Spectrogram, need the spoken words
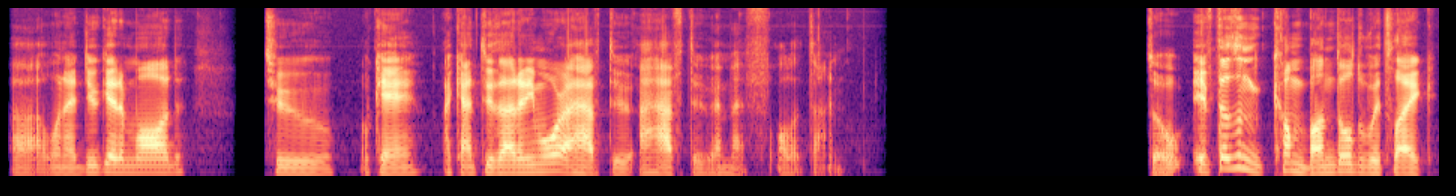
uh, when I do get a mod to okay, I can't do that anymore. I have to I have to MF all the time. So if it doesn't come bundled with like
